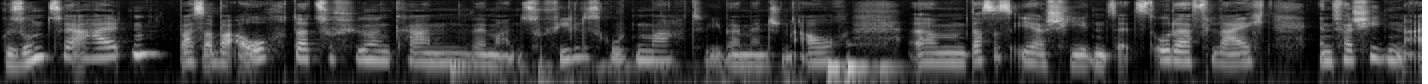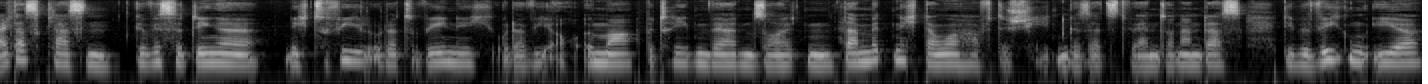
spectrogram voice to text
gesund zu erhalten, was aber auch dazu führen kann, wenn man zu viel des Guten macht, wie beim Menschen auch, ähm, dass es eher Schäden setzt oder vielleicht in verschiedenen Altersklassen gewisse Dinge nicht zu viel oder zu wenig oder wie auch immer betrieben werden sollten, damit nicht dauerhafte Schäden gesetzt werden, sondern dass die Bewegung eher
